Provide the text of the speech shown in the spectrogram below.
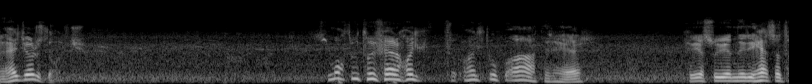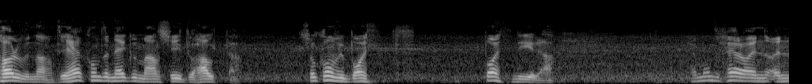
Men her gjør det ikke. Så måtte vi tog fer holdt, holdt opp av det her. For jeg så jo nere i hese torvene. Det her kom det negge mann sitt og halta. Så kom vi bort, bort nere. Her måtte fer en, en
